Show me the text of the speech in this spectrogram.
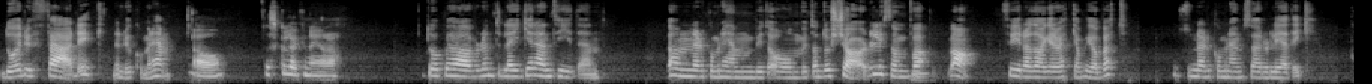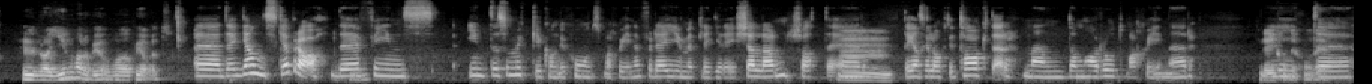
Då är du färdig när du kommer hem. Ja, det skulle jag kunna göra. Då behöver du inte lägga den tiden när du kommer hem och byta om utan då kör du liksom va, ja, fyra dagar i veckan på jobbet. Och så när du kommer hem så är du ledig. Hur bra gym har du på jobbet? Eh, det är ganska bra. Det Mm. finns inte så mycket konditionsmaskiner för det gymmet ligger i källaren så att det är, Mm. det är ganska lågt i tak där. Men de har roddmaskiner, Det är kondition. lite,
